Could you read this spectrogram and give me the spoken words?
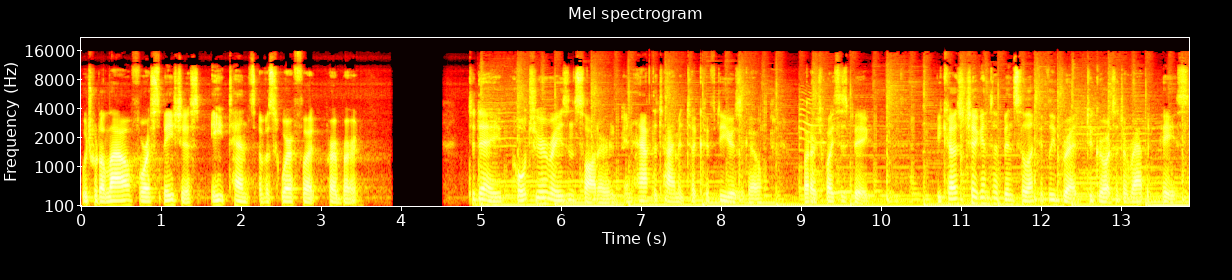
which would allow for a spacious 8 tenths of a square foot per bird. Today, poultry are raised and slaughtered in half the time it took 50 years ago, but are twice as big. Because chickens have been selectively bred to grow at such a rapid pace,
